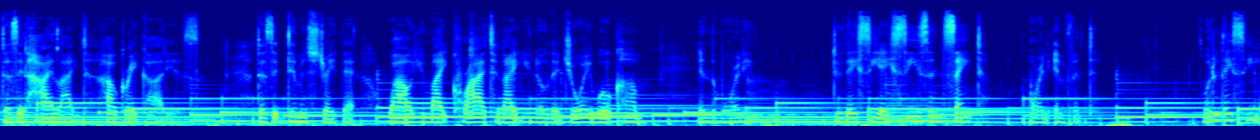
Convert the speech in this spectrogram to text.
Does it highlight how great God is? Does it demonstrate that while you might cry tonight, you know that joy will come in the morning? Do they see a seasoned saint or an infant? What do they see?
